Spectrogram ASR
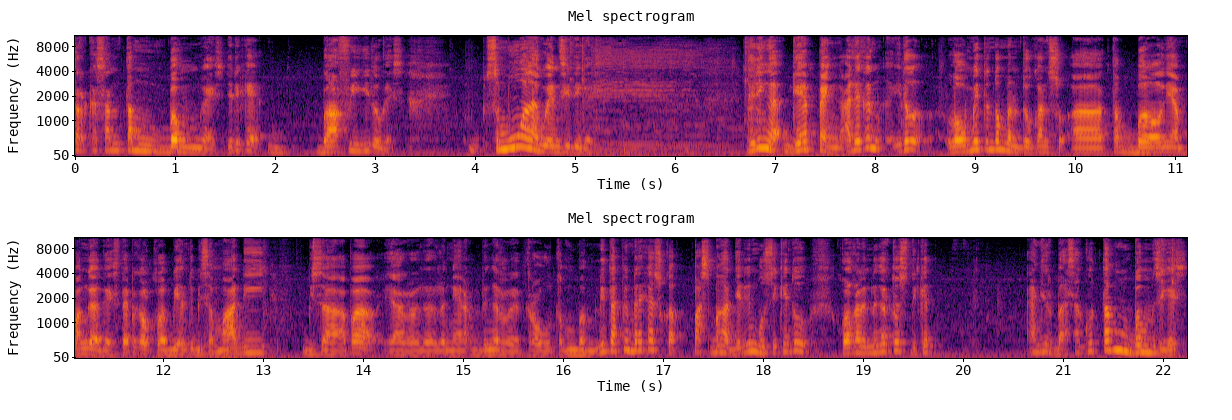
terkesan tembem guys. Jadi kayak Buffy gitu guys. Semua lagu NCT guys. Jadi nggak gepeng. Ada kan itu low mid untuk menentukan uh, tebalnya apa enggak guys. Tapi kalau kelebihan tuh bisa madi bisa apa ya rada rada enak denger terlalu tembem. Ini tapi mereka suka pas banget. Jadi musiknya tuh kalau kalian denger tuh sedikit anjir bahasa gue tembem sih guys.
